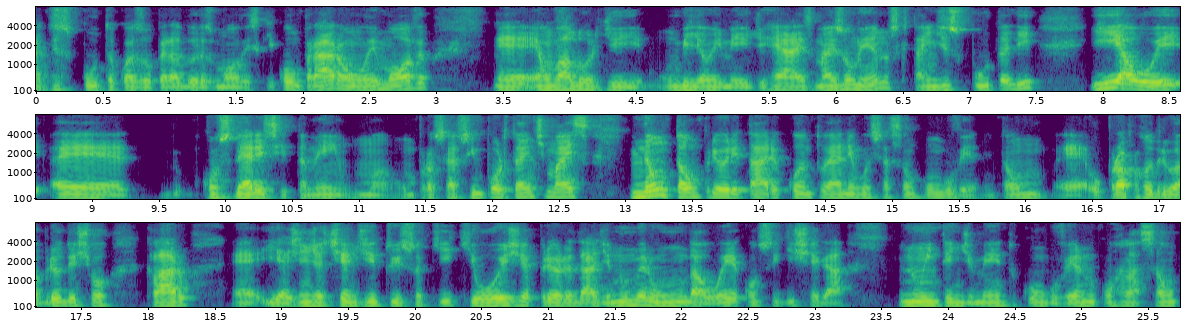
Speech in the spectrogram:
a disputa com as operadoras móveis que compraram o imóvel, é, é, um valor de um bilhão e meio de reais, mais ou menos, que está em disputa ali, e a Oi é, considera esse também uma, um processo importante, mas não tão prioritário quanto é a negociação com o governo. Então, é, o próprio Rodrigo Abreu deixou claro, é, e a gente já tinha dito isso aqui, que hoje a prioridade número um da Oi é conseguir chegar no entendimento com o governo com relação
